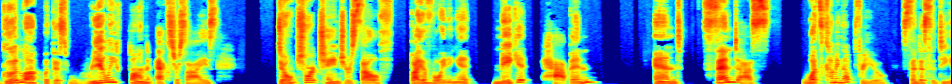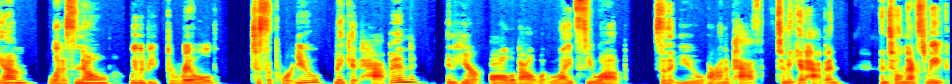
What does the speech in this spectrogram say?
good luck with this really fun exercise. Don't shortchange yourself by avoiding it. Make it happen and send us what's coming up for you. Send us a DM. Let us know. We would be thrilled to support you, make it happen, and hear all about what lights you up so that you are on a path to make it happen. Until next week,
